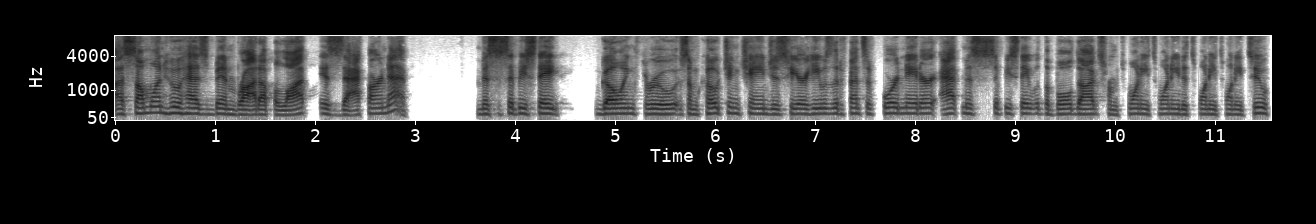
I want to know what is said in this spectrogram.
Uh, someone who has been brought up a lot is Zach Arnett. Mississippi State going through some coaching changes here. He was the defensive coordinator at Mississippi State with the Bulldogs from 2020 to 2022.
